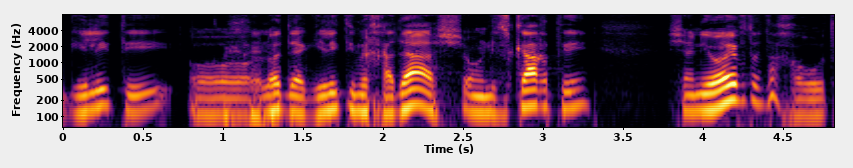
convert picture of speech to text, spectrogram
גיליתי, או לא יודע, גיליתי מחדש, או נזכרתי, שאני אוהב את התחרות,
